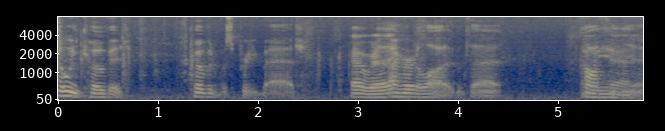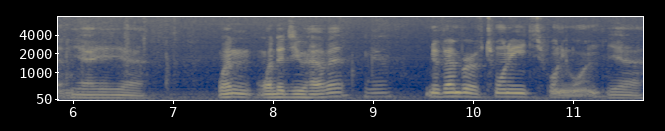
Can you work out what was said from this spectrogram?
Oh, and COVID, COVID was pretty bad. Oh, really? I heard a lot with that. Oh, Coughing, yeah. yeah. Yeah. Yeah. Yeah. When when did you have it again? November of 2021. Yeah.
